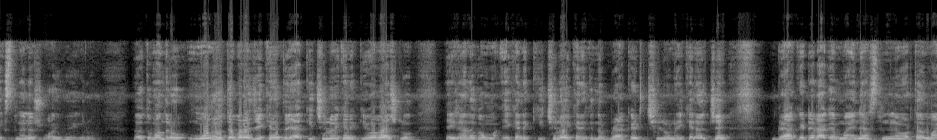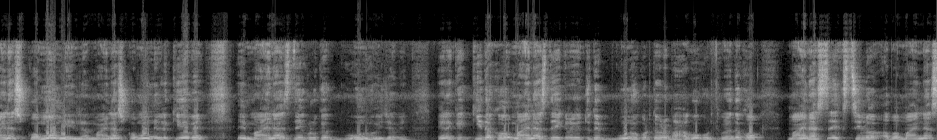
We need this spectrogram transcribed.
এক্স মাইনাস ওয়াই হয়ে গেল। তোমাদের মনে হতে পারে যে এখানে তো একই ছিল, এখানে কীভাবে আসলো? এখানে দেখো এখানে কী ছিল, এখানে কিন্তু ব্র্যাকেট ছিল না। এখানে হচ্ছে ব্র্যাকেটের আগে মাইনাস নিলাম, অর্থাৎ মাইনাস কমন নিলাম। মাইনাস কমন নিলে কী হবে? এই মাইনাস দিয়ে এগুলোকে গুণ হয়ে যাবে। এখানে কি দেখো? মাইনাস দিয়ে এগুলোকে যদি গুণও করতে পারে, ভাগও করতে পারে। দেখো মাইনাস এক্স ছিল, আবার মাইনাস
